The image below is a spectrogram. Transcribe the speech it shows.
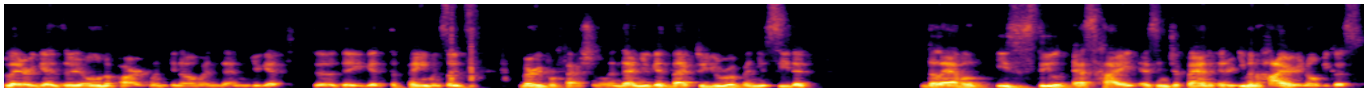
player gets their own apartment, you know, and then you get the, they get the payment. So it's very professional. And then you get back to Europe and you see that the level is still as high as in Japan and even higher, you know, because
